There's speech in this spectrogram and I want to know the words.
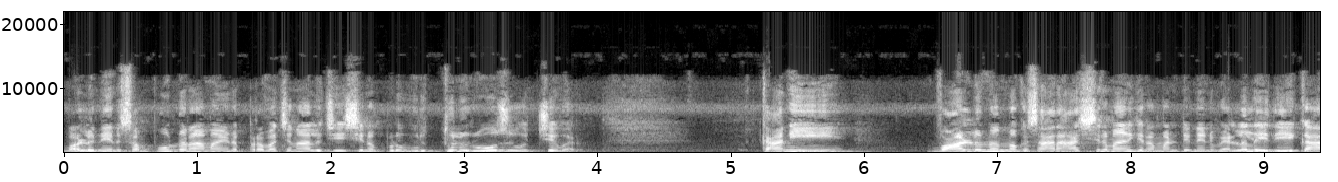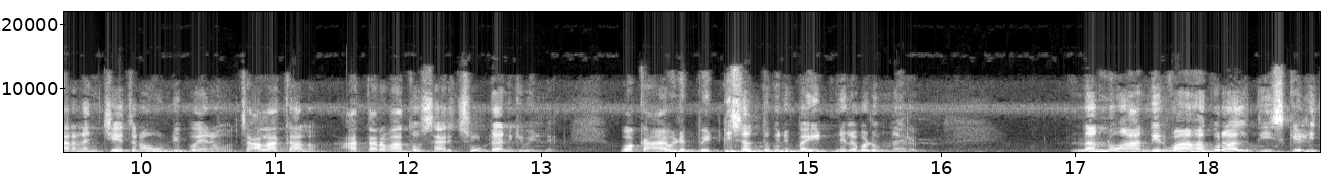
వాళ్ళు నేను సంపూర్ణ రామాయణ ప్రవచనాలు చేసినప్పుడు వృద్ధులు రోజు వచ్చేవారు. కానీ వాళ్ళు నన్ను ఒకసారి ఆశ్రమానికి రమ్మంటే నేను వెళ్ళలేదు. ఏ కారణం చేతనో ఉండిపోయాను చాలా కాలం. ఆ తర్వాత ఒకసారి చూడడానికి వెళ్ళాను ఒక ఆవిడ పెట్టి సర్దుకుని బయట నిలబడి ఉన్నారు. నన్ను ఆ నిర్వాహకురాలు తీసుకెళ్ళి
